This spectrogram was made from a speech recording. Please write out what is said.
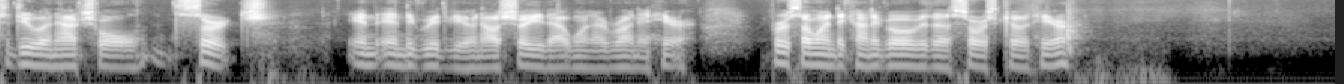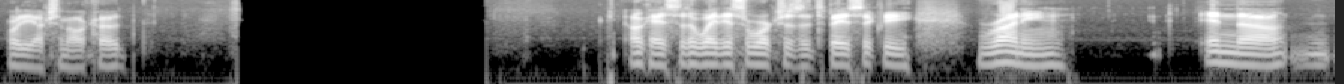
to do an actual search in, in the grid view and I'll show you that when I run it here. First I wanted to kind of go over the source code here or the XML code. Okay, so the way this works is it's basically running in the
